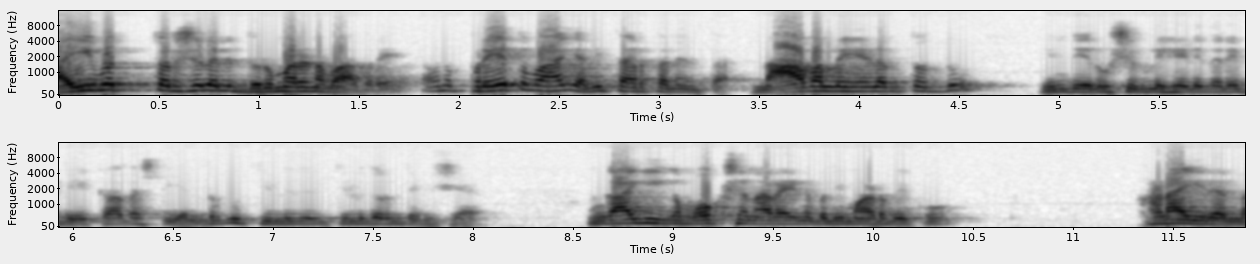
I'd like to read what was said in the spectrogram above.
ಐವತ್ತು ವರ್ಷದಲ್ಲಿ ದುರ್ಮರಣವಾದರೆ ಅವನು ಪ್ರೇತವಾಗಿ ಅಲಿತಾ ಇರ್ತಾನೆ ಅಂತ. ನಾವಲ್ಲ ಹೇಳಂಥದ್ದು ಹಿಂದೆ ಋಷಿಗಳು ಹೇಳಿದರೆ ಬೇಕಾದಷ್ಟು ಎಲ್ರಿಗೂ ತಿಳಿದ ತಿಳಿದಿರುವಂಥ ವಿಷಯ. ಹಂಗಾಗಿ ಈಗ ಮೋಕ್ಷ ನಾರಾಯಣ ಬಲಿ ಮಾಡಬೇಕು. ಹಣ ಇರಲ್ಲ.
